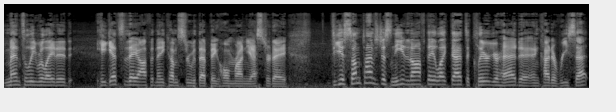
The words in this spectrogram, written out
mentally related. He gets the day off and then he comes through with that big home run yesterday. Do you sometimes just need an off day like that to clear your head and kind of reset?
